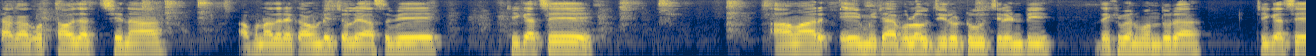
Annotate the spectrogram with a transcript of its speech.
টাকা কোথাও যাচ্ছে না। আপনাদের অ্যাকাউন্টে চলে আসবে। ঠিক আছে? আমার এই মিঠাই ব্লক জিরো টু চ্যানেলটি দেখবেন বন্ধুরা। ঠিক আছে?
